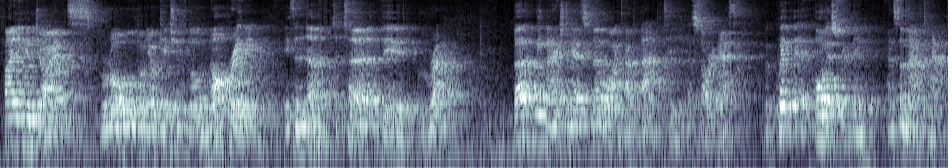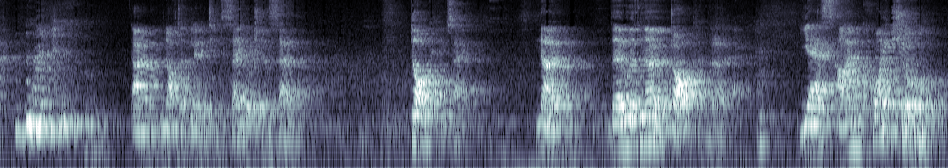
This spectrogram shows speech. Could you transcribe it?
Finding a giant sprawled on your kitchen floor not breathing is enough to turn a beard grey. But we managed to get Snow White out of that particular sorry mess with a quick bit of bodice ripping and some mouth-to-mouth. I'm not at liberty to say which of the seven. Doc, you say? No, there was no dock there. Yes, I'm quite sure.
